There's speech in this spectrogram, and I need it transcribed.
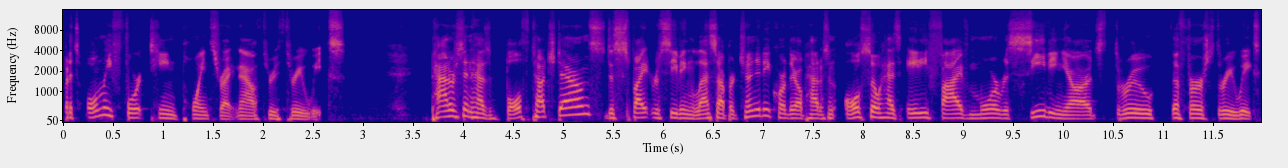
but it's only 14 points right now through three weeks. Patterson has both touchdowns despite receiving less opportunity. Cordarrelle Patterson also has 85 more receiving yards through the first three weeks.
